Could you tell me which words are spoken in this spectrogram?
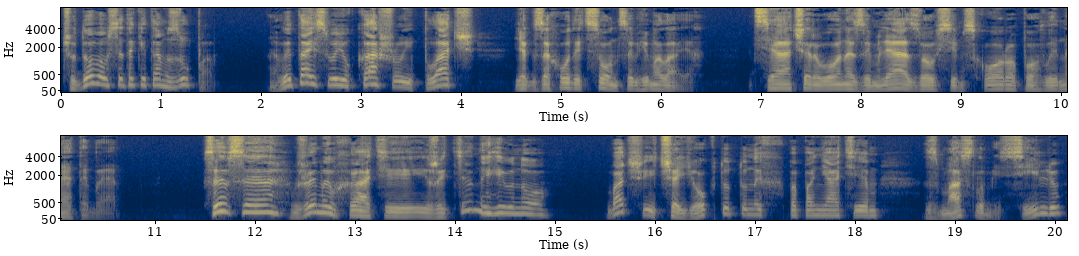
Чудова все-таки там зупа. Глитай свою кашу і плач, як заходить сонце в Гімалаях. Ця червона земля зовсім скоро поглине тебе. Все все вже ми в хаті, і життя не гівно. Бач, і чайок тут у них по поняттям, з маслом і сіллю.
